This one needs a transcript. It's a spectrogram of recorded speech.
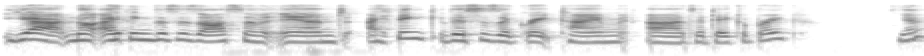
yeah no i think this is awesome and i think this is a great time uh to take a break yeah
